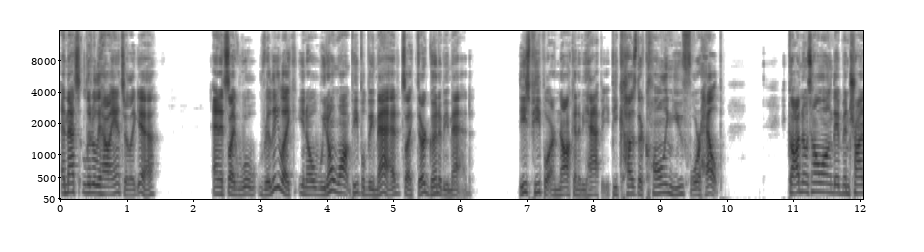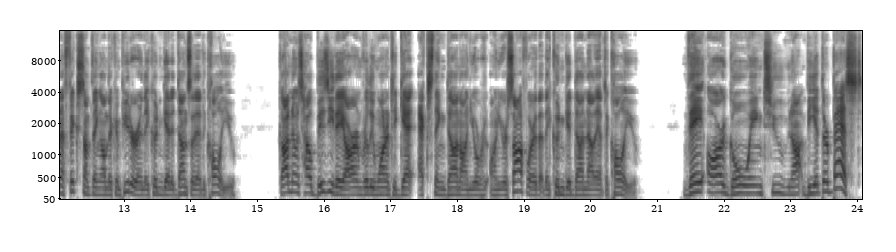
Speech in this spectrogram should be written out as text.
And that's literally how i answer like yeah. And it's like well really? Like you know we don't want people to be mad. It's like they're to be mad. These people are not to be happy because they're calling you for help. God knows how long they've been trying to fix something on their computer and they couldn't get it done so they had to call you. God knows how busy they are and really wanted to get x thing done on your on your software that they couldn't get done now they have to call you they are going to not be at their best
